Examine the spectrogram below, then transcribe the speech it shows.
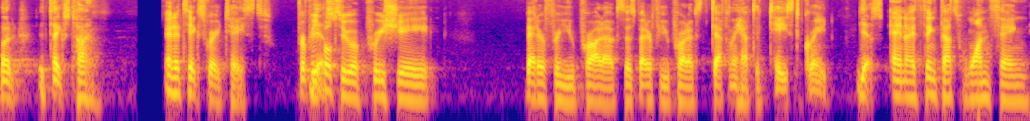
But it takes time. And it takes great taste. For people yes. to appreciate better for you products, those better for you products definitely have to taste great. Yes. And I think that's one thing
